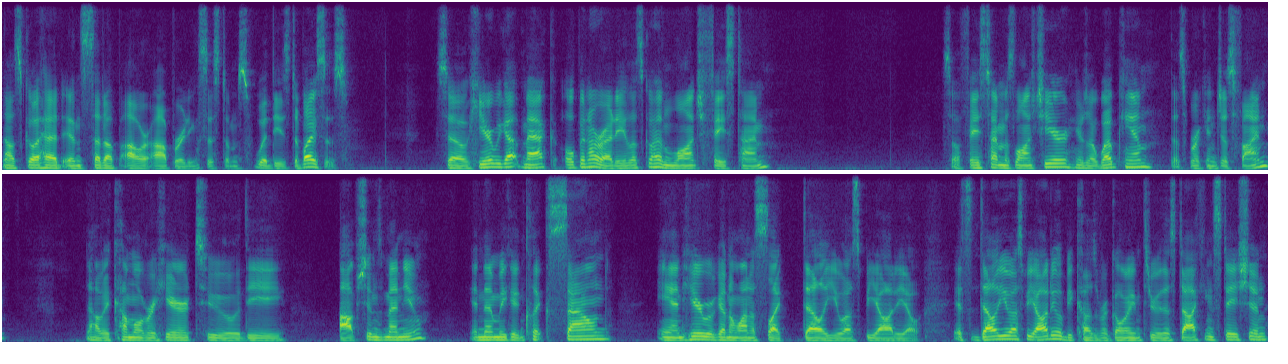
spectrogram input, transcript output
Now let's go ahead and set up our operating systems with these devices. So here we got Mac open already. Let's go ahead and launch FaceTime. So FaceTime is launched here. Here's our webcam. That's working just fine. Now we come over here to the options menu, and then we can click sound. And here we're going to want to select Dell USB audio. It's Dell USB audio because we're going through this docking station.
